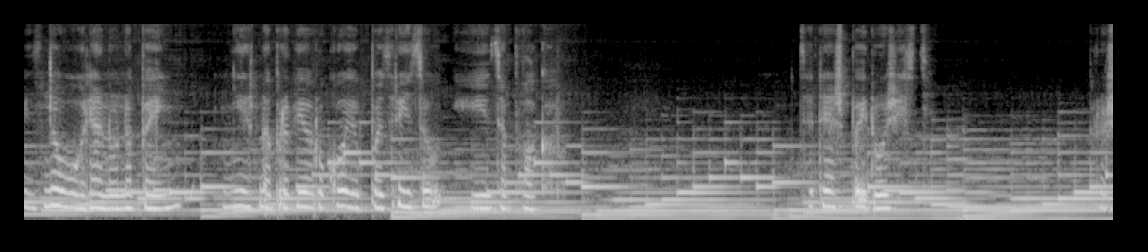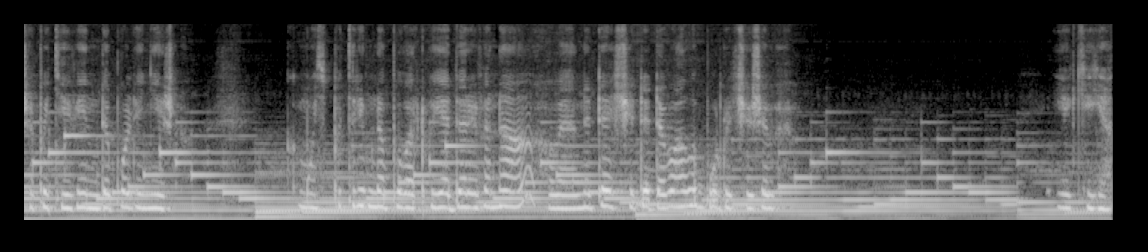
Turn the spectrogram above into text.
Він знову глянув на пень, ніжно провів рукою по зрізу і заплакав. Це теж байдужість. Прошепотів він до болі ніжно. Комусь потрібна була твоя деревина, але не те, що ти давала, будучи живим. Як і я.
